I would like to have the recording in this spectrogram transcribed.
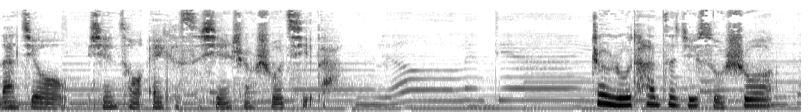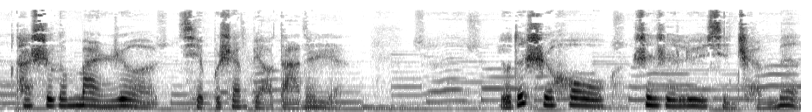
那就先从 X 先生说起吧。正如他自己所说，他是个慢热且不善表达的人，有的时候甚至略显沉闷。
